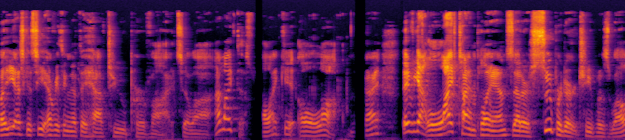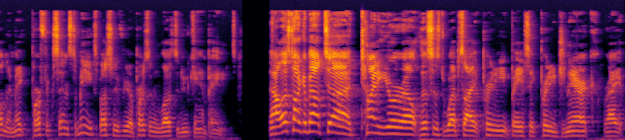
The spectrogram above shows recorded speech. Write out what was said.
But you guys can see everything that they have to provide. So uh, I like this. I like it a lot. Okay, they've got lifetime plans that are super dirt cheap as well, and they make perfect sense to me, especially if you're a person who loves to do campaigns. Now let's talk about uh, Tiny URL. This is the website, pretty basic, pretty generic, right?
